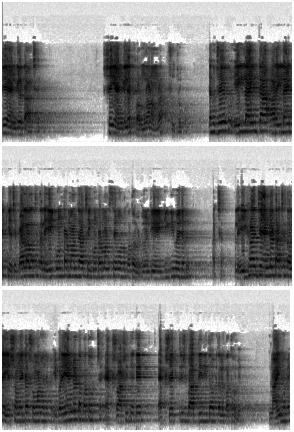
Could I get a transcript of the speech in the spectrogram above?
যে অ্যাঙ্গেলটা আছে, সেই অ্যাঙ্গেলের ফর্মুলা আমরা সূত্র করব। দেখো, যেহেতু এই লাইনটা আর এই লাইনটা কি আছে? প্যারালাল আছে, তাহলে এই কোণটার মান যা আছে, এই কোণটার মান সেম হলো কত হবে 28 ডিগ্রি হয়ে যাবে। আচ্ছা তাহলে এইখানে যে অ্যাঙ্গেলটা আছে, তাহলে এর সঙ্গে এটা সমান হয়ে যাবে। এবার এই অ্যাঙ্গেলটা কত হচ্ছে? 180 থেকে 131 বাদ দিয়ে দিতে হবে, তাহলে কত হবে? 9 হবে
